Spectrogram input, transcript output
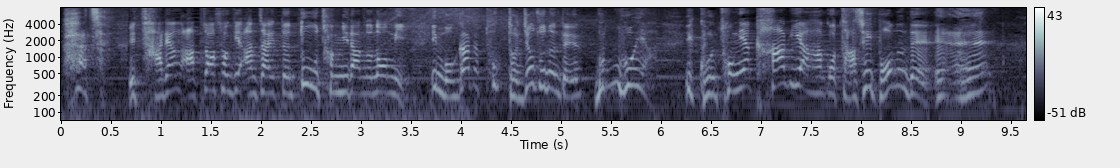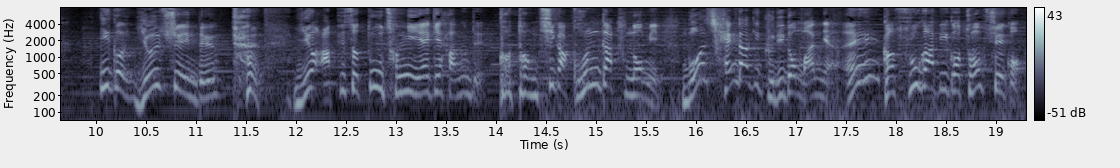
하차, 이 차량 앞좌석에 앉아있던 뚜청이라는 놈이 이 뭔가를 툭 던져주는데요. 뭐, 뭐야? 이 권총이야 카디야 하고 자세히 보는데 에? 이건 열쇠인데요. 이 앞에서 뚜청이 얘기하는데 그 덩치가 곤 같은 놈이 뭔 생각이 그리도 많냐? 에? 그 수갑이고 족쇄고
